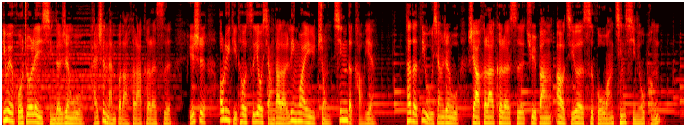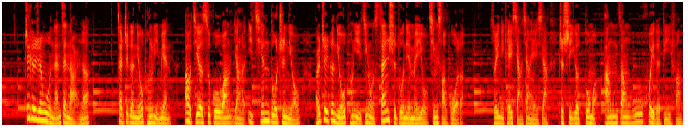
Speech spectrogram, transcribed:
因为活捉类型的任务还是难不倒赫拉克勒斯，于是奥利底透斯又想到了另外一种新的考验。他的第五项任务是要赫拉克勒斯去帮奥吉厄斯国王清洗牛棚。这个任务难在哪儿呢？在这个牛棚里面，奥吉厄斯国王养了一千多只牛。而这个牛棚已经有三十多年没有清扫过了，所以你可以想象一下，这是一个多么肮脏污秽的地方。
